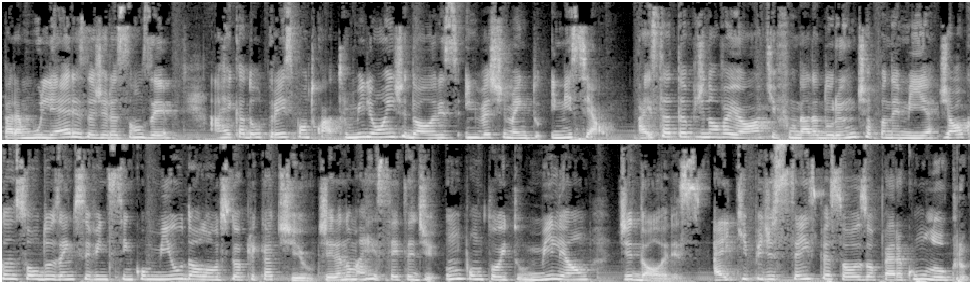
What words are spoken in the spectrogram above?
para mulheres da geração Z, arrecadou 3,4 milhões de dólares em investimento inicial. A startup de Nova York, fundada durante a pandemia, já alcançou 225 mil downloads do aplicativo, gerando uma receita de 1,8 milhão de dólares. A equipe de seis pessoas opera com lucro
